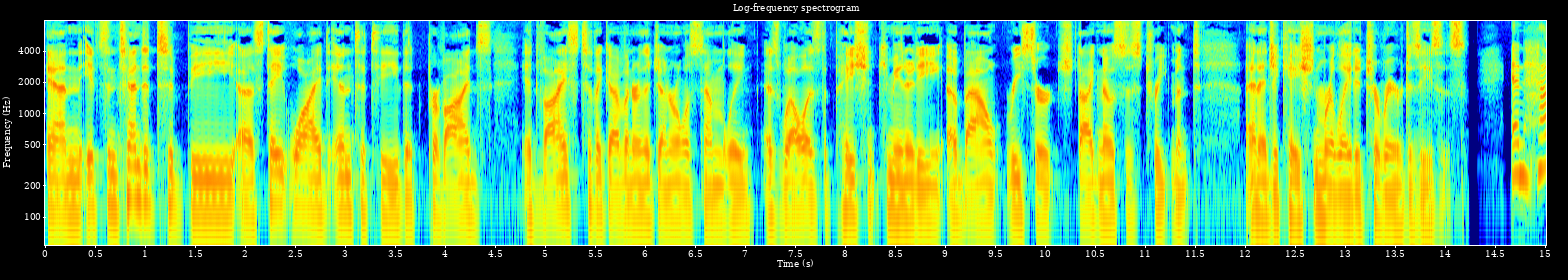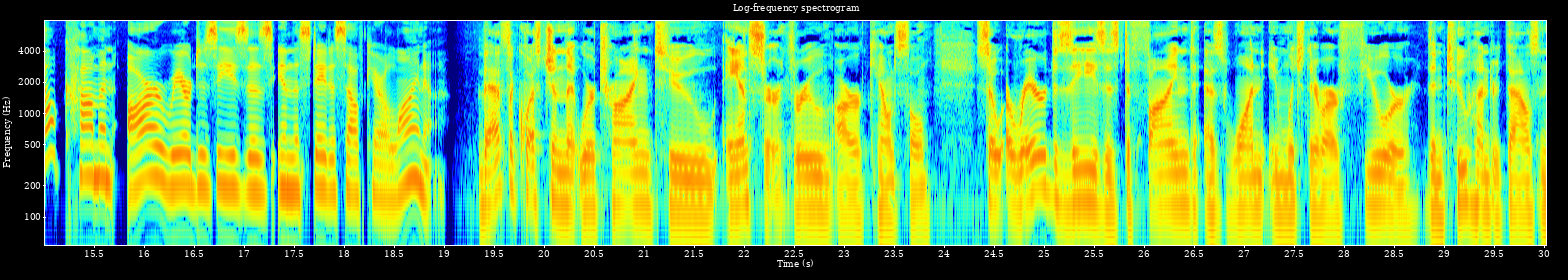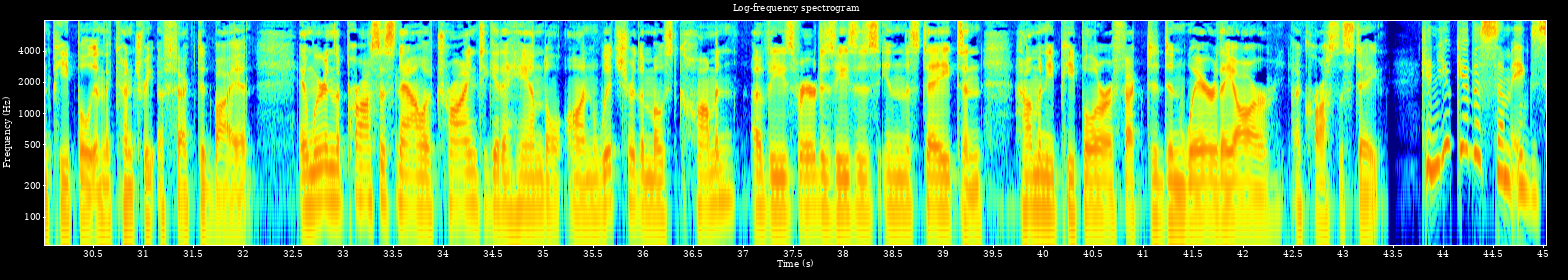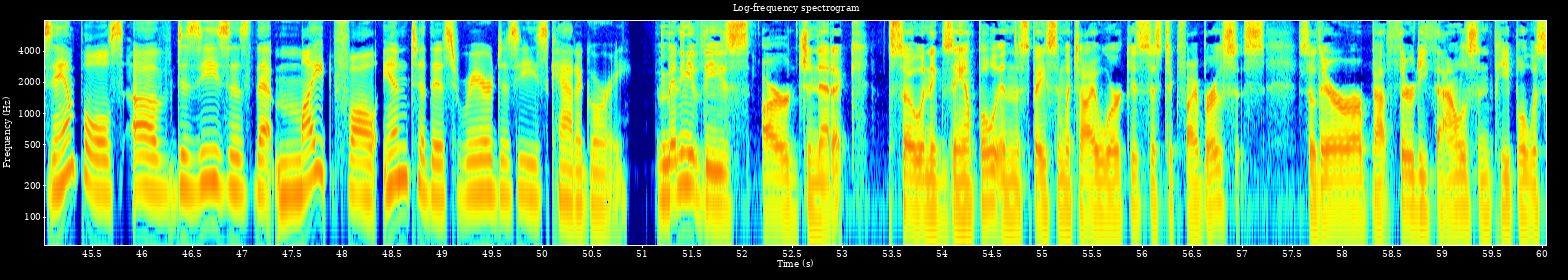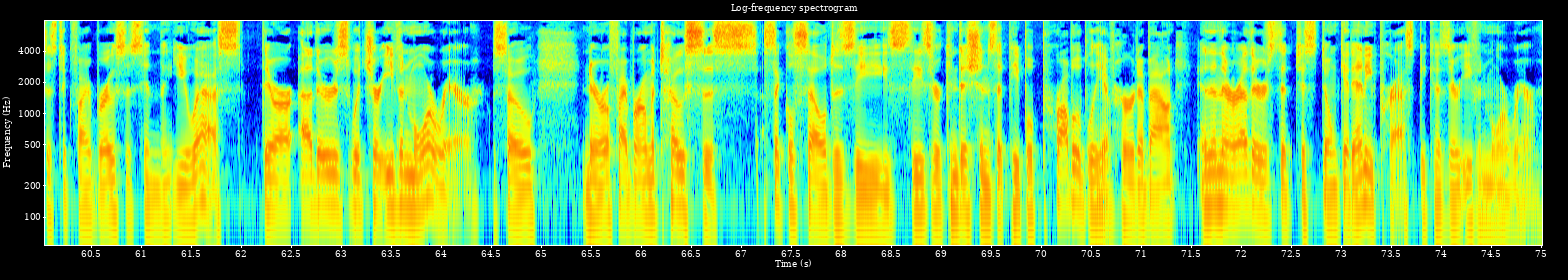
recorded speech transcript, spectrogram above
and it's intended to be a statewide entity that provides advice to the governor and the General Assembly, as well as the patient community about research, diagnosis, treatment, and education related to rare diseases. And how common are rare diseases in the state of South Carolina? That's a question that we're trying to answer through our council. So, a rare disease is defined as one in which there are fewer than 200,000 people in the country affected by it. And we're in the process now of trying to get a handle on which are the most common of these rare diseases in the state and how many people are affected and where they are across the state. Can you give us some examples of diseases that might fall into this rare disease category? Many of these are genetic. So, an example in the space in which I work is cystic fibrosis. So, there are about 30,000 people with cystic fibrosis in the US. There are others which are even more rare. So, neurofibromatosis, sickle cell disease, these are conditions that people probably have heard about. And then there are others that just don't get any press because they're even more rare.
